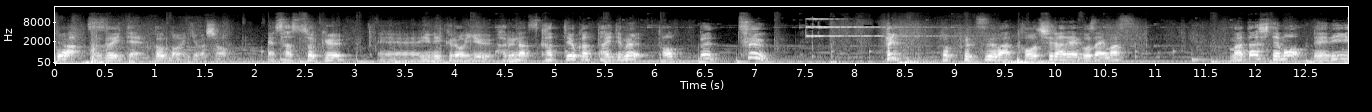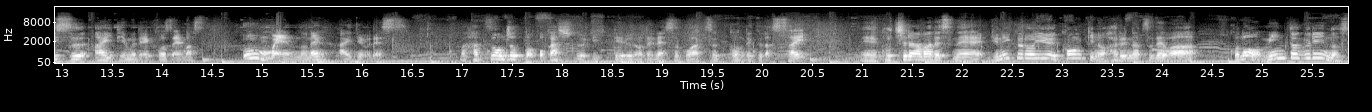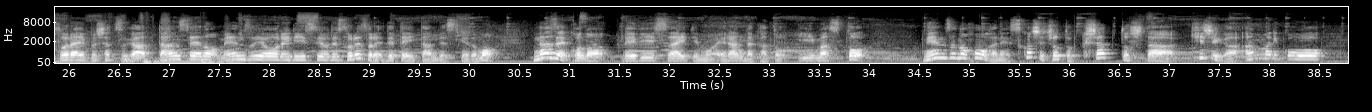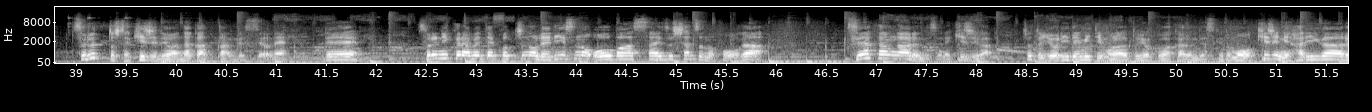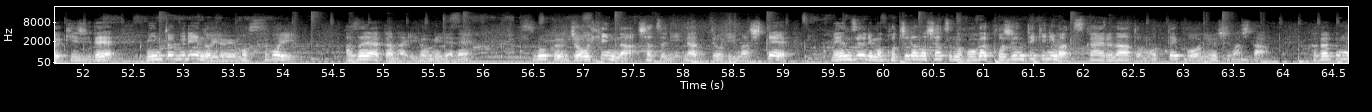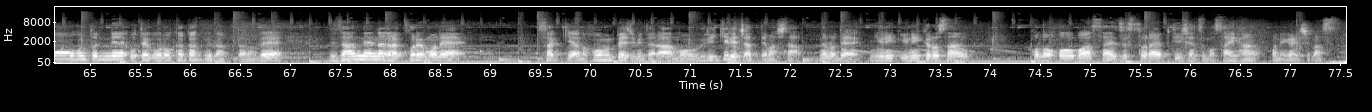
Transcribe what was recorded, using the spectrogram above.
では続いてどんどんいきましょう。早速、えー、ユニクロ U 春夏買ってよかったアイテムトップ2はい。トップ2はこちらでございます。またしてもレディースアイテムでございます。運命のねアイテムです。ま発音ちょっとおかしく言っているのでねそこは突っ込んでください、えー、こちらはですねユニクロ U 今季の春夏ではこのミントグリーンのストライプシャツが男性のメンズ用レディース用でそれぞれ出ていたんですけどもなぜこのレディースアイテムを選んだかと言いますとメンズの方がね少しちょっとくしゃっとした生地があんまりこうつるっとした生地ではなかったんですよね。でそれに比べてこっちのレディースのオーバーサイズシャツの方がツヤ感があるんですよね生地が。ちょっと寄りで見てもらうとよくわかるんですけども生地に張りがある生地でミントグリーンの色味もすごい鮮やかな色味でねすごく上品なシャツになっておりましてメンズよりもこちらのシャツの方が個人的には使えるなと思って購入しました。価格も本当にねお手頃価格だったのでで残念ながらこれもねさっきあのホームページ見たらもう売り切れちゃってました。なのでユニクロさんこのオーバーサイズストライプ T シャツも再販お願いします。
